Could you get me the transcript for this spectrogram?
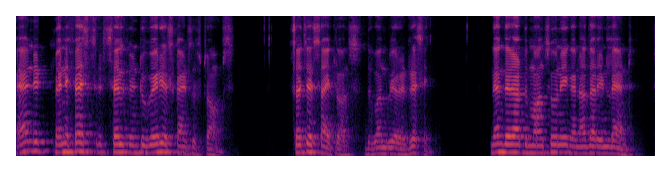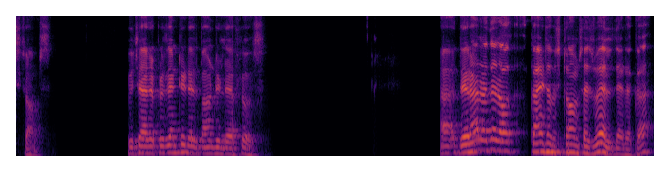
and it manifests itself into various kinds of storms, such as cyclones, the one we are addressing. Then there are the monsoonic and other inland storms, which are represented as boundary layer flows. Uh, there are other kinds of storms as well that occur.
